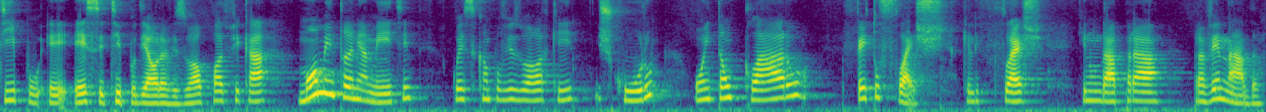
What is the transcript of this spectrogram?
tipo esse tipo de aura visual, pode ficar momentaneamente com esse campo visual aqui escuro, ou então claro, feito flash, aquele flash que não dá para ver nada.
